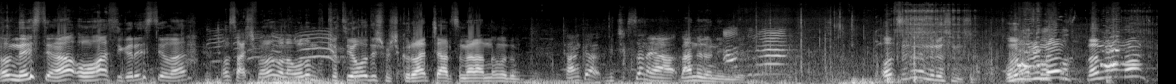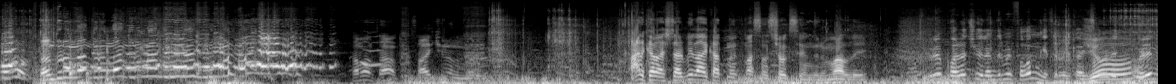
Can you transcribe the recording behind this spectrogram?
Oğlum ne istiyorsun ha? Oha sigara istiyor lan. O saçmalama lan oğlum bu kötü yola düşmüş. Kur'an çarpsın ben anlamadım. Kanka bir çıksana ya ben de döneyim bir. Oğlum siz mi döndürüyorsunuz? Oğlum durun lan. Lan durun lan. Lan durun lan durun lan durun lan durun lan durun lan. Tamam tamam sakin olun. Arkadaşlar bir like atmayı unutmazsanız çok sevinirim vallahi. Buraya palyaço eğlendirmek falan mı getirdin kanka? Yo, Öyle, öyle mi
